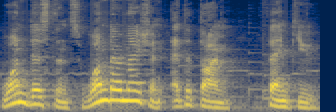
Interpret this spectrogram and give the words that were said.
one distance, one donation at a time. Thank you.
